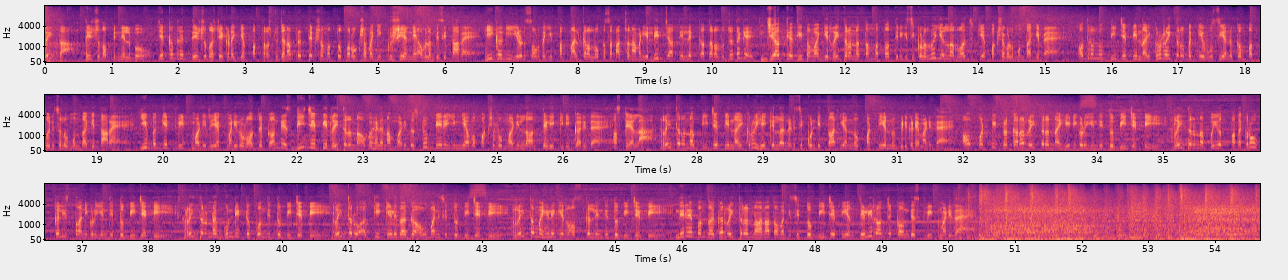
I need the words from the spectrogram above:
ರೈತ ದೇಶದ ಬೆನ್ನೆಲುಬು. ಯಾಕಂದ್ರೆ ದೇಶದ ಶೇಕಡ ಎಪ್ಪತ್ತರಷ್ಟು ಜನ ಪ್ರತ್ಯಕ್ಷ ಮತ್ತು ಪರೋಕ್ಷವಾಗಿ ಕೃಷಿಯನ್ನೇ ಅವಲಂಬಿಸಿದ್ದಾರೆ. ಹೀಗಾಗಿ ಎರಡ್ ಸಾವಿರದ ಇಪ್ಪತ್ನಾಲ್ಕರ ಲೋಕಸಭಾ ಚುನಾವಣೆಯಲ್ಲಿ ಜಾತಿ ಲೆಕ್ಕಾಚಾರದ ಜೊತೆಗೆ ಜಾತ್ಯತೀತವಾಗಿ ರೈತರನ್ನ ತಮ್ಮತ್ತ ತಿರುಗಿಸಿಕೊಳ್ಳಲು ಎಲ್ಲ ರಾಜಕೀಯ ಪಕ್ಷಗಳು ಮುಂದಾಗಿವೆ. ಅದರಲ್ಲೂ ಬಿಜೆಪಿ ನಾಯಕರು ರೈತರ ಬಗ್ಗೆ ಹುಸಿ ಅನುಕಂಪ ತೋರಿಸಲು ಮುಂದಾಗಿದ್ದಾರೆ. ಈ ಬಗ್ಗೆ ಟ್ವೀಟ್ ಮಾಡಿ ರಿಯಾಕ್ಟ್ ಮಾಡಿರೋ ರಾಜ್ಯ ಕಾಂಗ್ರೆಸ್, ಬಿಜೆಪಿ ರೈತರನ್ನ ಅವಹೇಳನ ಮಾಡಿದಷ್ಟು ಬೇರೆ ಇನ್ಯಾವ ಪಕ್ಷವೂ ಮಾಡಿಲ್ಲ ಅಂತೇಳಿ ಕಿಡಿಕಾರಿದೆ. ಅಷ್ಟೇ ಅಲ್ಲ, ರೈತರನ್ನ ಬಿಜೆಪಿ ನಾಯಕರು ಹೇಗೆಲ್ಲ ನಡೆಸಿಕೊಂಡಿದ್ದಾರೆ ಅನ್ನೋ ಪಟ್ಟಿಯನ್ನು ಬಿಡುಗಡೆ ಮಾಡಿದೆ. ಆ ಪಟ್ಟಿ ಪ್ರಕಾರ ರೈತರನ್ನ ಹೇಡಿಗಳು ಎಂದಿದ್ದು ಬಿಜೆಪಿ. ರೈತರನ್ನ ಭಯೋತ್ಪಾದಕರು ಖಲಿಸ್ತಾನಿಗಳು ಎಂದಿದ್ದು ಬಿಜೆಪಿ. ರೈತರನ್ನ ಗುಂಡಿಟ್ಟು ಕೊಂದಿದ್ದು ಬಿಜೆಪಿ. ರೈತರು ಅಕ್ಕಿ ಕೇಳಿದಾಗ ಅವಮಾನಿಸಿದ್ದು ಬಿಜೆಪಿ. ರೈತ ಮಹಿಳೆಗೆ ರಾಸ್ಕಲ್ ಎಂದಿದ್ದು ಬಿಜೆಪಿ. ನೆರೆ ಬಂದಾಗ ರೈತರನ್ನ ಅನಾಥವಾಗಿಸಿದ್ದು ಬಿಜೆಪಿ ಅಂತೇಳಿ ರಾಜ್ಯ ಕಾಂಗ್ರೆಸ್ ಟ್ವೀಟ್ ಮಾಡಿದೆ.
